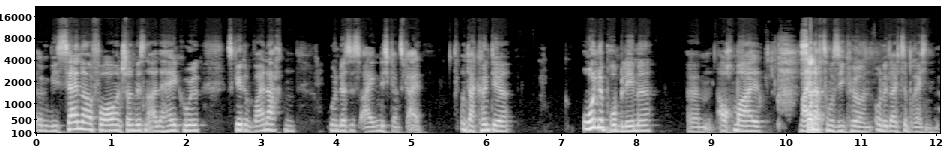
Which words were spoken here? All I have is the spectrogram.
irgendwie Santa vor und schon wissen alle, hey cool, es geht um Weihnachten. Und das ist eigentlich ganz geil. Und da könnt ihr ohne Probleme ähm, auch mal Weihnachtsmusik hören, ohne gleich zu brechen.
